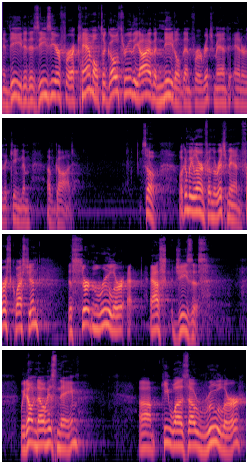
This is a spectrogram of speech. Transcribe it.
Indeed, it is easier for a camel to go through the eye of a needle than for a rich man to enter the kingdom of God. So, what can we learn from the rich man? First question this certain ruler asked Jesus. We don't know his name. Um, he was a ruler.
